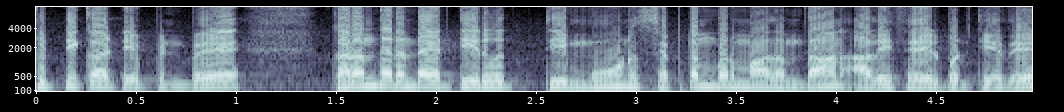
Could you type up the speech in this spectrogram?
சுட்டிக்காட்டிய பின்பு கடந்த ரெண்டாயிரத்தி இருபத்தி மூணு செப்டம்பர் மாதம் தான் அதை செயல்படுத்தியது.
